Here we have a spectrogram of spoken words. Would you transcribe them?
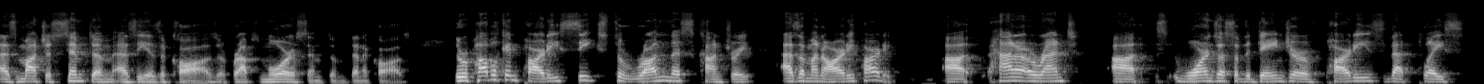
as much a symptom as he is a cause, or perhaps more a symptom than a cause. The Republican Party seeks to run this country as a minority party. Uh, Hannah Arendt uh, warns us of the danger of parties that place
